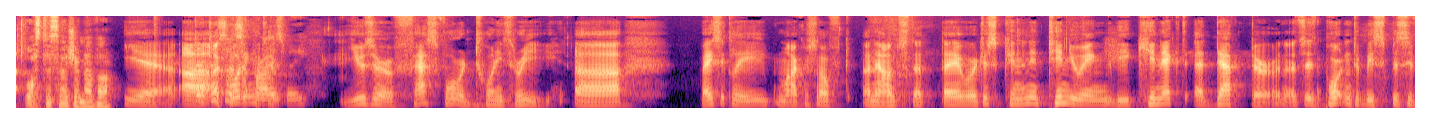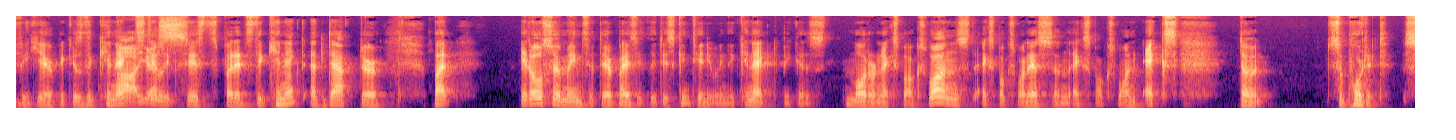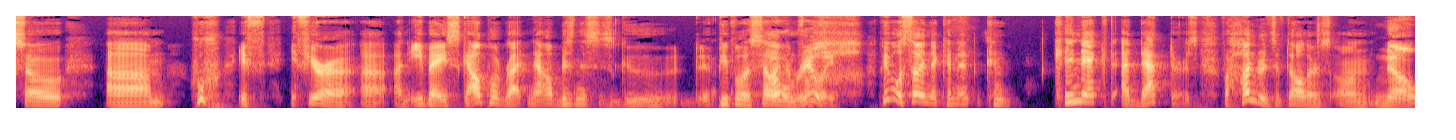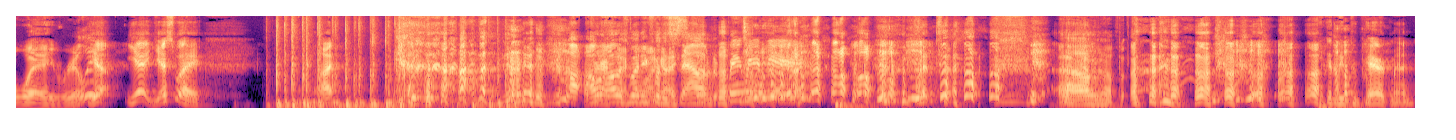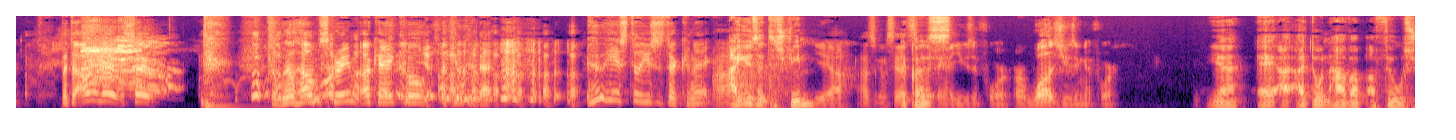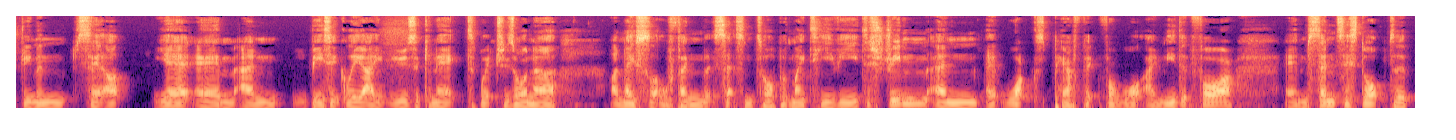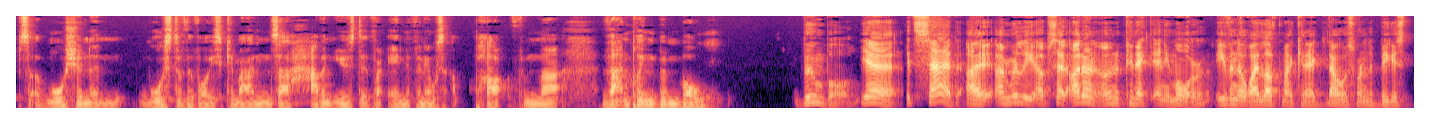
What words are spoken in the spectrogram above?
Worst decision ever. Yeah, uh, That doesn't according surprise to me. user fast forward 23 uh, basically microsoft announced that they were just continuing the kinect adapter and it's important to be specific here because the kinect Ah, still yes. exists but it's the kinect adapter but it also means that they're basically discontinuing the kinect because modern xbox ones the xbox one s and the xbox one x don't support it. So, um, whew, if if you're a, a an eBay scalper right now, business is good. People are selling Oh, them. for- really? people are selling the Kinect, Kinect adapters for hundreds of dollars on. No way, really? Yeah, yeah, yes way. I. I, I- I was waiting for the sound. But, um, you gotta be prepared, man. But the, oh no, so the Wilhelm scream. Okay, cool. I can do that. Who here still uses their Kinect? I use it to stream. Yeah, I was gonna say that's the only Because- thing I use it for, or was using it for. Yeah, uh, I, I don't have a, a full streaming setup yet, um, and basically I use the Kinect, which is on a a nice little thing that sits on top of my TV to stream, and it works perfect for what I need it for. Um, since they stopped the sort of motion and most of the voice commands, I haven't used it for anything else apart from that. That and playing Boomball. Boomball. Yeah, it's sad. I, I'm really upset. I don't own a Kinect anymore, even though I love my Kinect. That was one of the biggest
